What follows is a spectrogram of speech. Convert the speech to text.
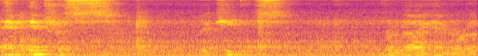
and interests that keep us from knowing Him in a.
